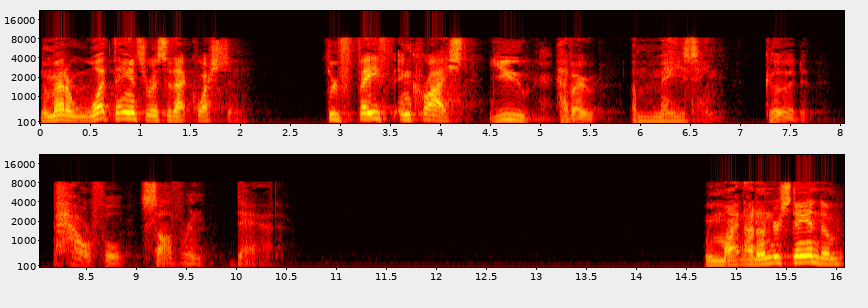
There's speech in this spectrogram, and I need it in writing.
No matter what the answer is to that question, through faith in Christ, you have an amazing, good powerful, sovereign dad. We might not understand him.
